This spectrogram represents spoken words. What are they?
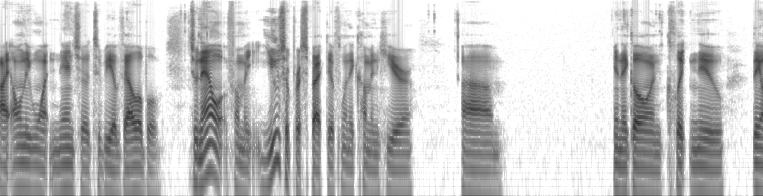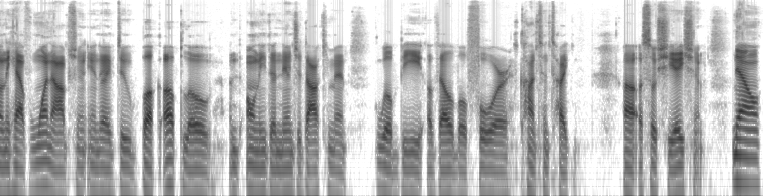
I only want Ninja to be available. So now from a user perspective, when they come in here um, and they go and click new, they only have one option and they do buck upload, and only the Ninja document will be available for content type uh, association. Now,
